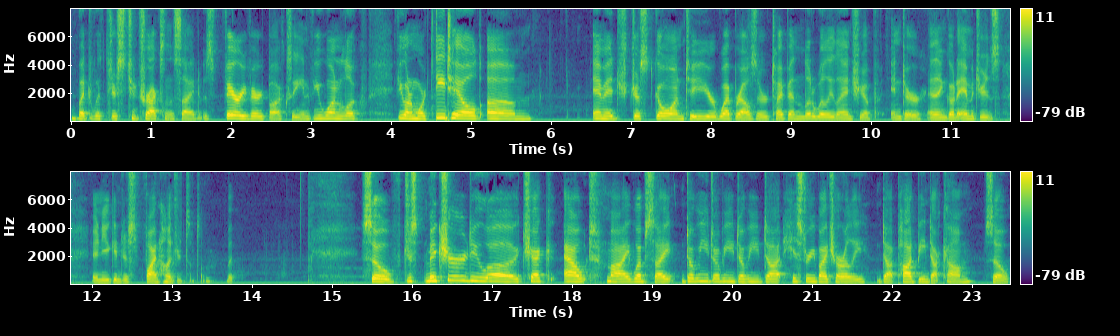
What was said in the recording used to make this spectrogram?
but with just two tracks on the side. It was very, very boxy. And if you want to look, if you want a more detailed um, image, just go onto your web browser, type in Little Willie Landship, enter, and then go to images, and you can just find hundreds of them. But so just make sure to uh, check out my website, www.historybycharlie.podbean.com. So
